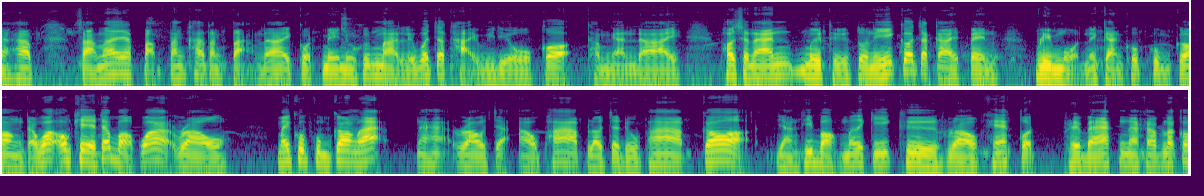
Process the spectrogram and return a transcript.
นะครับ สามารถจะปรับตั้งค่าต่างๆ ได้กดเมนูขึ้นมา หรือว่าจะถ่ายวิดีโอก็ทำงานได้ เพราะฉะนั้นมือถือตัวนี้ก็จะกลายเป็นรีโมทในการควบคุมกล้อง แต่ว่าโอเค ถ้าบอกว่าเราไม่ควบคุมกล้องละนะฮะเราจะเอาภาพเราจะดูภาพ ก็อย่างที่บอกเมื่อกี้คือเราแค่กด playback นะครับแล้วก็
